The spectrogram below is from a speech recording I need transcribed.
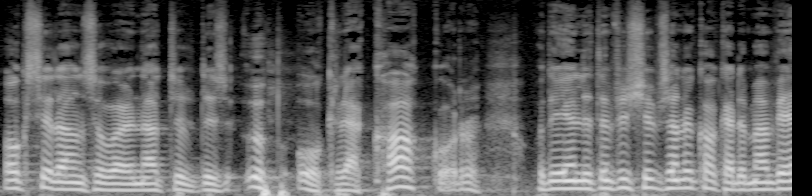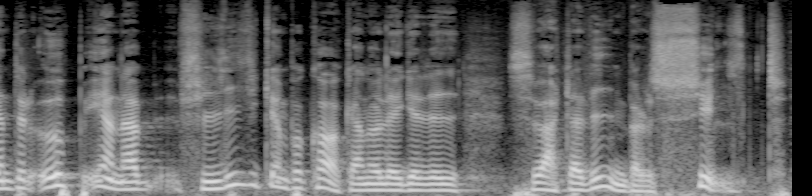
Och sedan så var det naturligtvis uppåkrakakor. Och det är en liten förtjusande kaka där man vänder upp ena fliken på kakan och lägger i svarta vinbärssylt.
